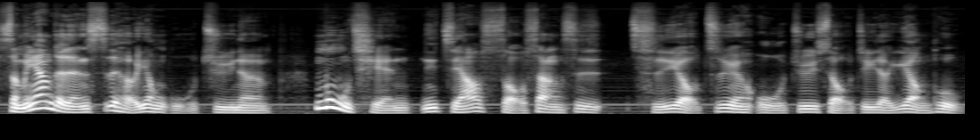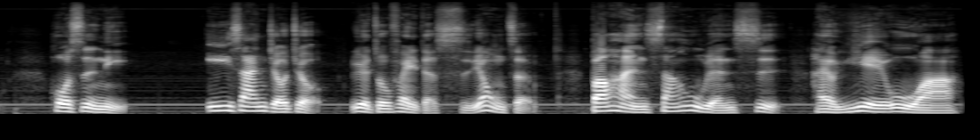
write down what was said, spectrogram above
什么样的人适合用五 G 呢？目前你只要手上是持有支援五 G 手机的用户，或是你一三九九月租费的使用者，包含商务人士，还有业务啊，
